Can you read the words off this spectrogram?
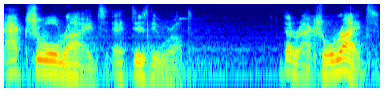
actual rides at Disney World that are actual rides.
